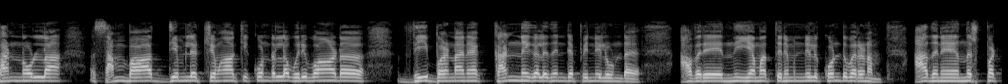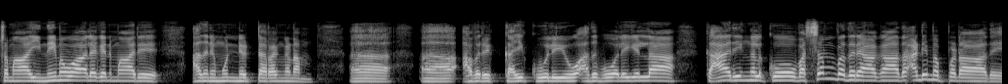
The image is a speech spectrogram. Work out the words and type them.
കണ്ണുള്ള സമ്പാദ്യം ലക്ഷ്യമാക്കിക്കൊണ്ടുള്ള ഒരുപാട് വിപണന കണ്ണുകൾ ഇതിന്റെ പിന്നിലുണ്ട്. അവരെ നിയമത്തിന് മുന്നിൽ കൊണ്ടുവരണം. അതിനെ നിഷ്പക്ഷമായി നിയമപാലകന്മാർ അതിന് മുന്നിട്ടിറങ്ങണം. അവർ കൈക്കൂലിയോ അതുപോലെയുള്ള കാര്യങ്ങൾക്കോ വശംവതരാകാതെ അടിമപ്പെടാതെ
